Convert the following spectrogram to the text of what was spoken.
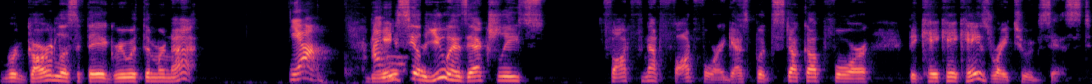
regardless if they agree with them or not. Yeah. The I mean, ACLU has actually fought, not fought for, I guess, but stuck up for the KKK's right to exist,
